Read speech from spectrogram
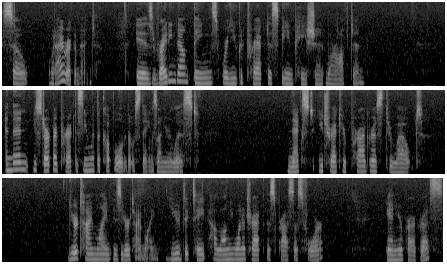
So, what I recommend is writing down things where you could practice being patient more often. And then you start by practicing with a couple of those things on your list. Next, you track your progress throughout. Your timeline is your timeline. You dictate how long you want to track this process for and your progress.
